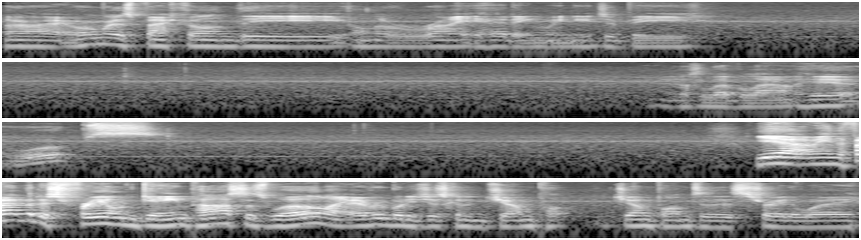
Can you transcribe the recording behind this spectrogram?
All right, we're almost back on the on the right heading. We need to be. Let's level out here. Whoops. Yeah, I mean the fact that it's free on Game Pass as well, like everybody's just going to jump jump onto this straight away.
